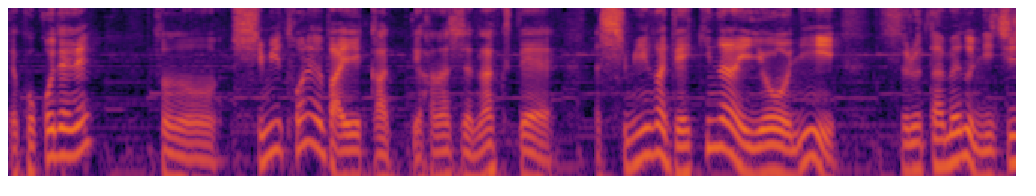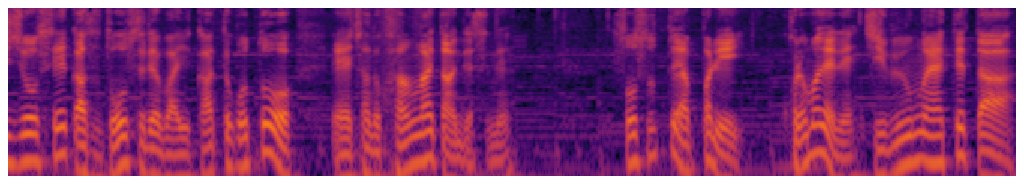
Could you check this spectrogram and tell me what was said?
でここでねそのシミ取ればいいかっていう話じゃなくてシミができないようにするための日常生活どうすればいいかってことを、えー、ちゃんと考えたんですね。そうするとやっぱりこれまでね自分がやってた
